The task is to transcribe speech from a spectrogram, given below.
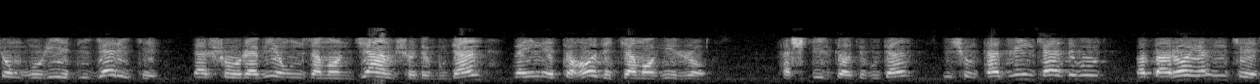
جمهوری دیگری که در شوروی اون زمان جمع شده بودند و این اتحاد جماهیر رو تشکیل داده بودند ایشون تدوین کرده بود و برای اینکه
